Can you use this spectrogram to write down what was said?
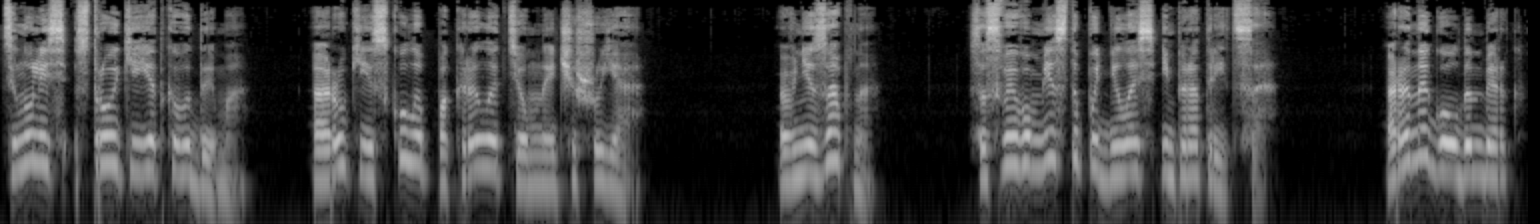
тянулись струйки едкого дыма, а руки и скулы покрыла темная чешуя. Внезапно со своего места поднялась императрица. Рене Голденберг,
